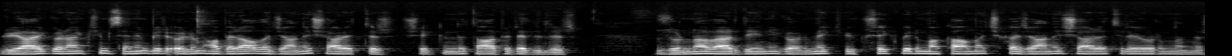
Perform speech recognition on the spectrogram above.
rüyayı gören kimsenin bir ölüm haberi alacağını işarettir şeklinde tabir edilir. Zurna verdiğini görmek yüksek bir makama çıkacağını işaret ile yorumlanır.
